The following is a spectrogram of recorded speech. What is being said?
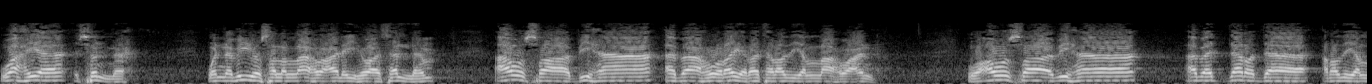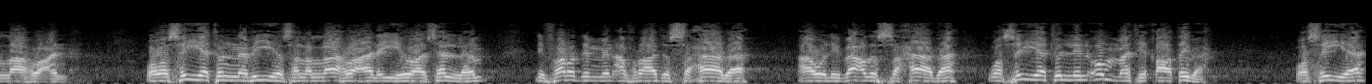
وهي سنة. والنبي صلى الله عليه وسلم أوصى بها أبا هريرة رضي الله عنه وأوصى بها أبا الدرداء رضي الله عنه. ووصية النبي صلى الله عليه وسلم لفرد من أفراد الصحابة أو لبعض الصحابة وصية للأمة قاطبة وصية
